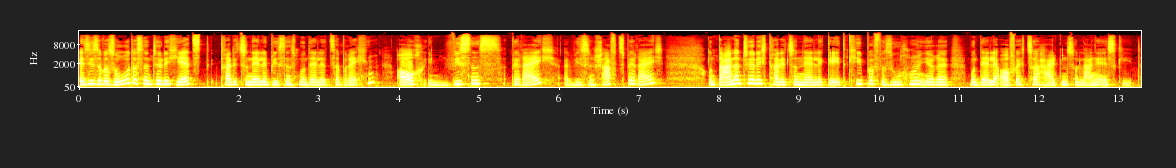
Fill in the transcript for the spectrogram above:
es ist aber so, dass natürlich jetzt traditionelle Businessmodelle zerbrechen, auch im Wissensbereich, Wissenschaftsbereich. Und da natürlich traditionelle Gatekeeper versuchen, ihre Modelle aufrechtzuerhalten, solange es geht.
